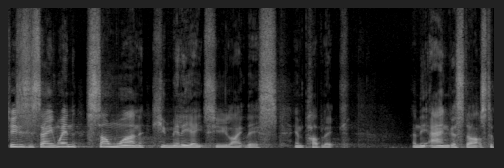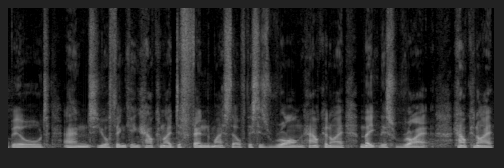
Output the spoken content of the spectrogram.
Jesus is saying, When someone humiliates you like this in public, and the anger starts to build, and you're thinking, How can I defend myself? This is wrong. How can I make this right? How can I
